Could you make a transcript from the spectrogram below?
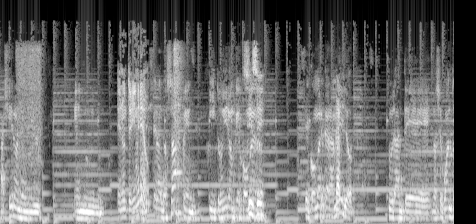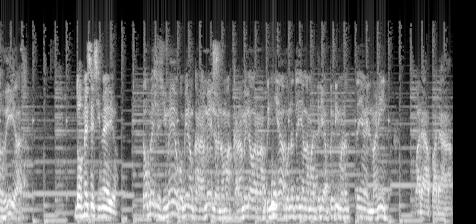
cayeron en, en En un trineo. en los Aspen y tuvieron que comer, Sí, sí. que comer caramelo durante no sé cuántos días. Dos meses y medio. Dos meses y medio comieron caramelo nomás, caramelo garrapiñada, porque no tenían la materia prima, no tenían el maní para, para,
